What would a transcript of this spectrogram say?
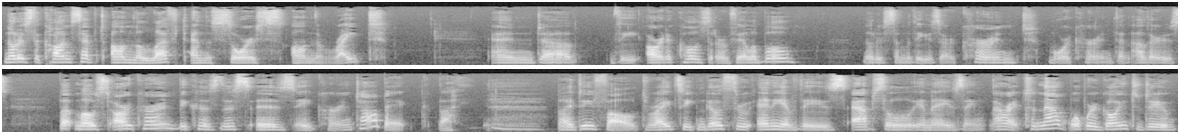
Notice the concept on the left and the source on the right. And uh, the articles that are available. Notice some of these are current, more current than others but most are current because this is a current topic by by default, right? So you can go through any of these. Absolutely amazing. All right, so now what we're going to do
